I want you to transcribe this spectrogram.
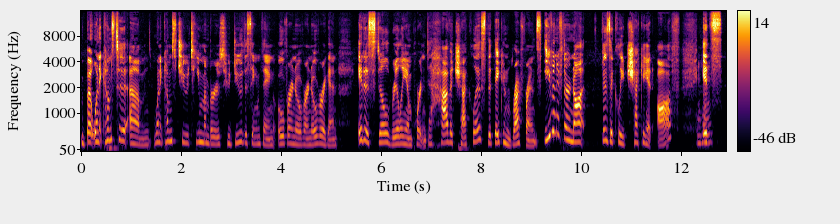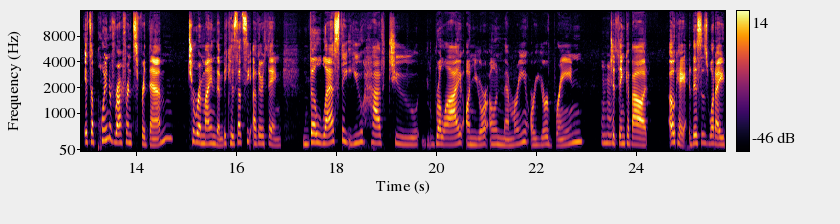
but when it comes to um, when it comes to team members who do the same thing over and over and over again, it is still really important to have a checklist that they can reference, even if they're not physically checking it off Mhm. it's it's a point of reference for them to remind them because that's the other thing the less that you have to rely on your own memory or your brain Mhm. to think about okay this is what i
